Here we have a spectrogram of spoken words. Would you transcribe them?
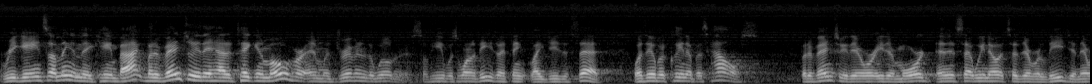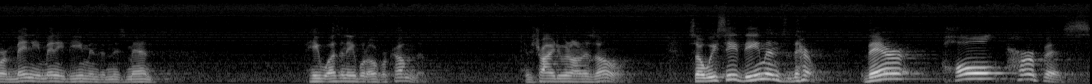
regain something and they came back, but eventually they had to take him over and was driven to the wilderness. So he was one of these, I think, like Jesus said, was able to clean up his house. But eventually there were either more, and it said, we know it said there were legion. There were many, many demons in this man. He wasn't able to overcome them. He was trying to do it on his own. So we see demons, their, their whole purpose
